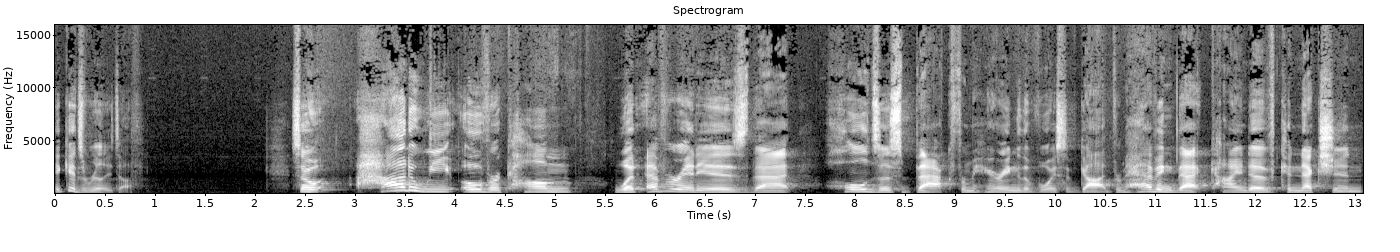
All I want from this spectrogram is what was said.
it gets really tough. So how do we overcome whatever it is that holds us back from hearing the voice of God, from having that kind of connection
